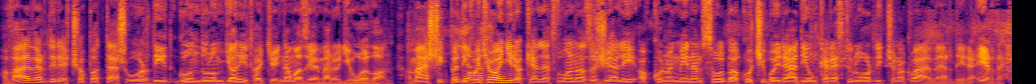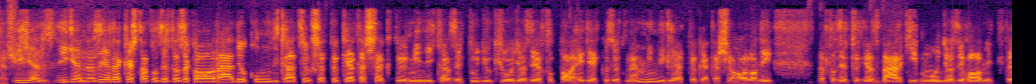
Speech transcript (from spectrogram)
a Valverde egy csapattárs ordít, gondolom gyaníthatja, hogy nem azért, mert hogy jól van. A másik pedig, Igen, hogyha ez... annyira kellett volna az a zselé, akkor meg miért nem szól be a kocsiba, hogy rádión keresztül ordítsanak Valverdére. Érdekes. Igen, igen, ez érdekes, tehát azért ezek a rádiókommunikációk se tökéletesek, mindig azért tudjuk jó, hogy azért ott a hegyek között nem mindig lehet tökéletesen hallani, mert azért, hogy ez bárki mondja, azért valamit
